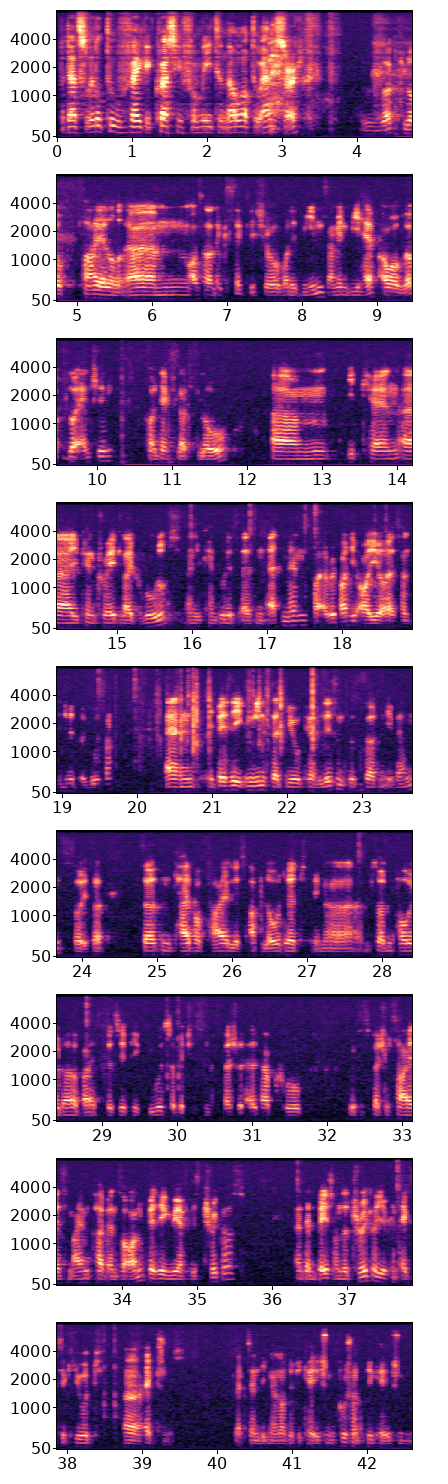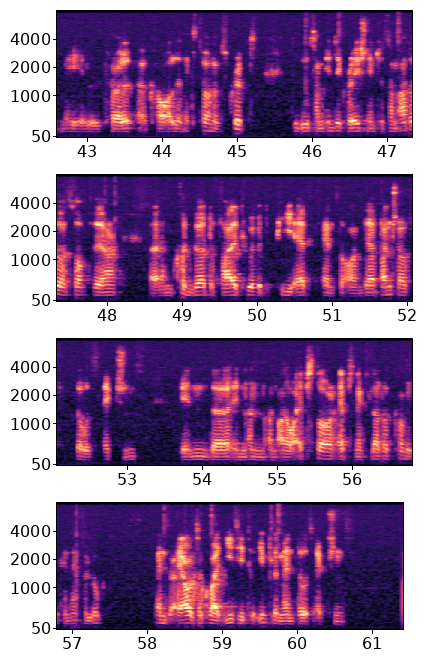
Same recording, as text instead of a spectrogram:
but that's a little too vague a question for me to know what to answer. workflow file. Um, also not exactly sure what it means. I mean, we have our workflow engine called Nextcloud Flow. Um, it can uh, you can create like rules, and you can do this as an admin for everybody, or you as an individual user. And it basically means that you can listen to certain events. So if a certain type of file is uploaded in a certain folder by a specific user, which is in a special LDAP group, with a special size, MIME type, and so on. Basically, we have these triggers, and then based on the trigger, you can execute uh, actions, like sending a notification, push notification, mail, curl, uh, call an external script to do some integration into some other software, um, convert the file to a PDF, and so on. There are a bunch of those actions in the in on, on our app store, appsnextcloud.com. You can have a look, and they're also quite easy to implement those actions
